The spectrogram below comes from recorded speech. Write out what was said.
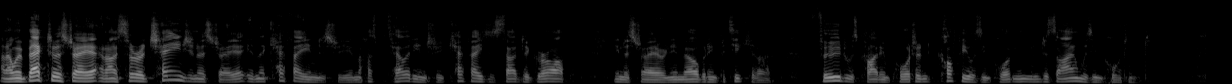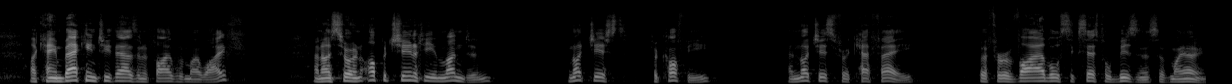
And I went back to Australia and I saw a change in Australia in the cafe industry, in the hospitality industry. Cafes had started to grow up in Australia and in Melbourne in particular. Food was quite important, coffee was important, and design was important. I came back in 2005 with my wife and I saw an opportunity in London not just for coffee and not just for a cafe, but for a viable, successful business of my own.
